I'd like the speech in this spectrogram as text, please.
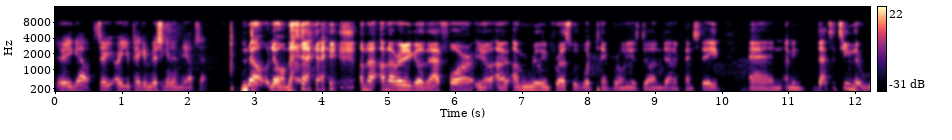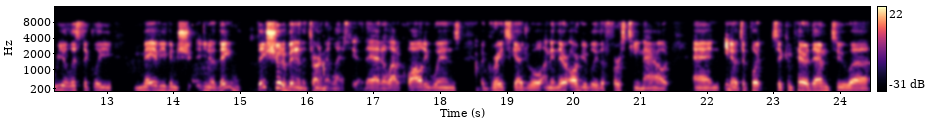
There you go. So, are you picking Michigan in the upset? No, no, I'm not. I'm not. I'm not ready to go that far. You know, I, am really impressed with what Tambroni has done down at Penn State, and I mean that's a team that realistically may have even, sh- you know, they they should have been in the tournament last year. They had a lot of quality wins, a great schedule. I mean, they're arguably the first team out, and you know, to put to compare them to uh,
